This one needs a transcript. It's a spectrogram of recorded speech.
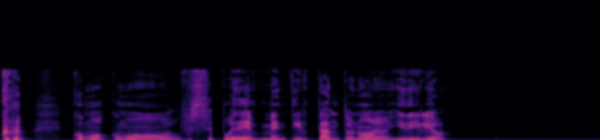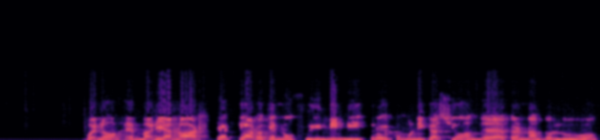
¿cómo, ¿cómo se puede mentir tanto, no, Idilio? Bueno, en Mariano, claro que no fui ministro de comunicación de Fernando Lugo,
